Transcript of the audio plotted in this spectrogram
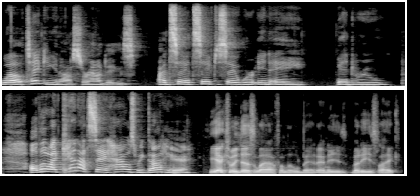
Well, taking in our surroundings, I'd say it's safe to say we're in a bedroom. Although I cannot say how's we got here. he actually does laugh a little bit, and he's but he's like,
